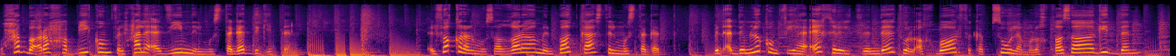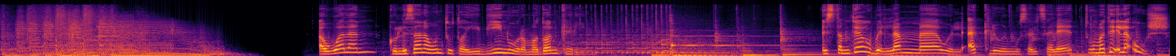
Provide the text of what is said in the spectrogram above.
وحابة أرحب بيكم في الحلقة دي من المستجد جدا. الفقرة المصغرة من بودكاست المستجد. بنقدم لكم فيها آخر الترندات والأخبار في كبسولة ملخصة جدا. أولا كل سنة وأنتم طيبين ورمضان كريم. استمتعوا باللمة والأكل والمسلسلات وما تقلقوش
